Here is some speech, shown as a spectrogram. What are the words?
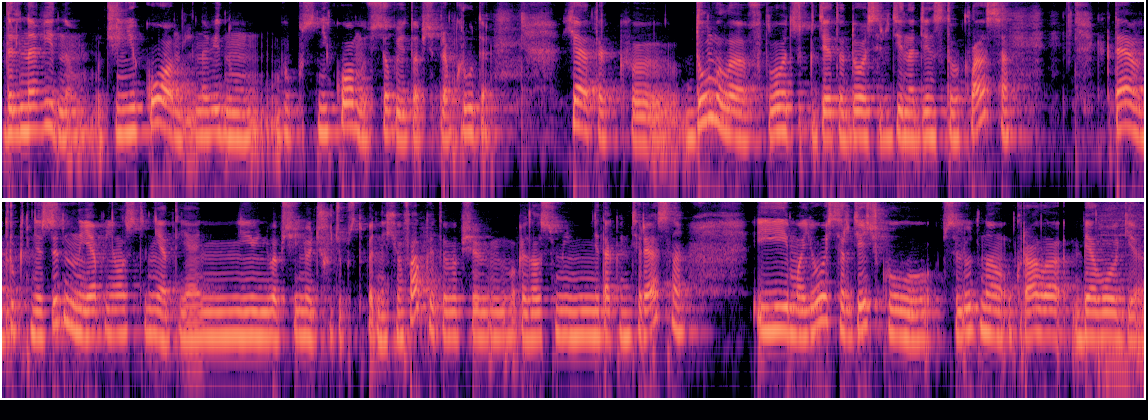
дальновидным учеником, дальновидным выпускником, и все будет вообще прям круто. Я так э, думала вплоть где-то до середины 11 класса, когда вдруг неожиданно я поняла, что нет, я не, вообще не очень хочу поступать на химфак, это вообще оказалось мне не так интересно. И мое сердечку абсолютно украла биология.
